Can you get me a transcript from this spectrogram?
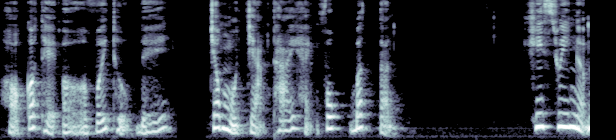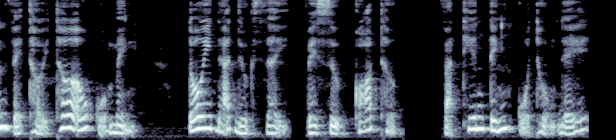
họ có thể ở với thượng đế trong một trạng thái hạnh phúc bất tận khi suy ngẫm về thời thơ ấu của mình, tôi đã được dạy về sự có thực và thiên tính của thượng đế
